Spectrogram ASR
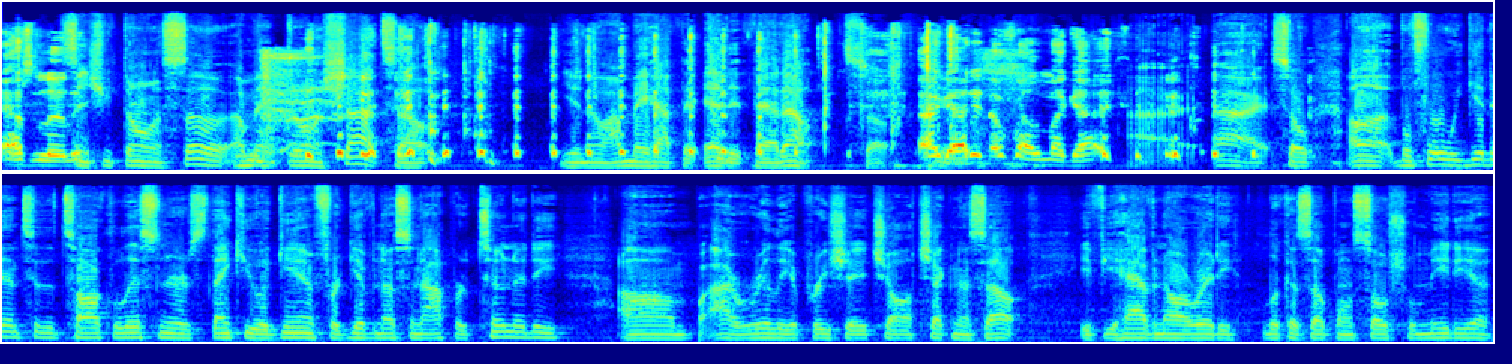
Absolutely. since you throwing sub, I mean throwing shots out, you know, I may have to edit that out. So I got it, no problem, my guy. All right, all right. So uh, before we get into the talk, listeners, thank you again for giving us an opportunity. Um, I really appreciate y'all checking us out. If you haven't already, look us up on social media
